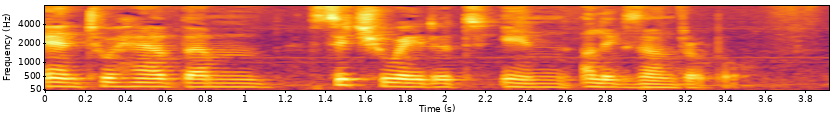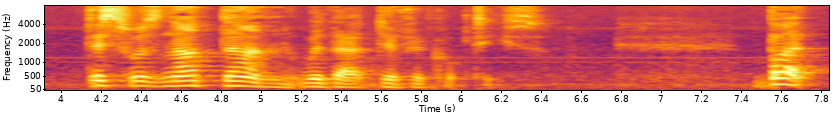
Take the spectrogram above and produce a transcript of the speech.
and to have them situated in Alexandropol. This was not done without difficulties. But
